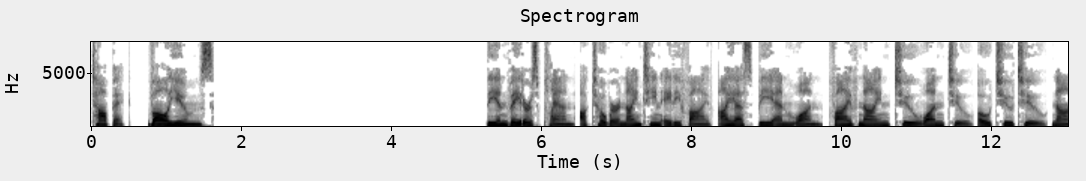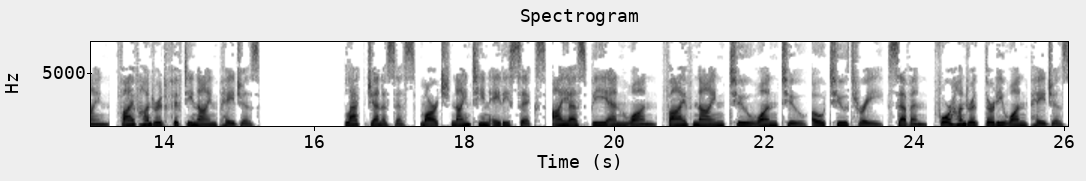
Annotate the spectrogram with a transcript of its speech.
Topic. Volumes The Invaders Plan October 1985, ISBN 1-59212-022-9, 559 pages. Black Genesis March 1986, ISBN 1-59212-023-7, 431 pages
